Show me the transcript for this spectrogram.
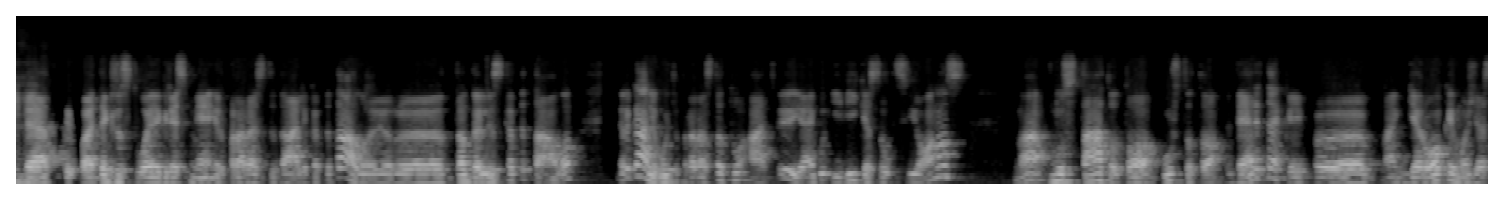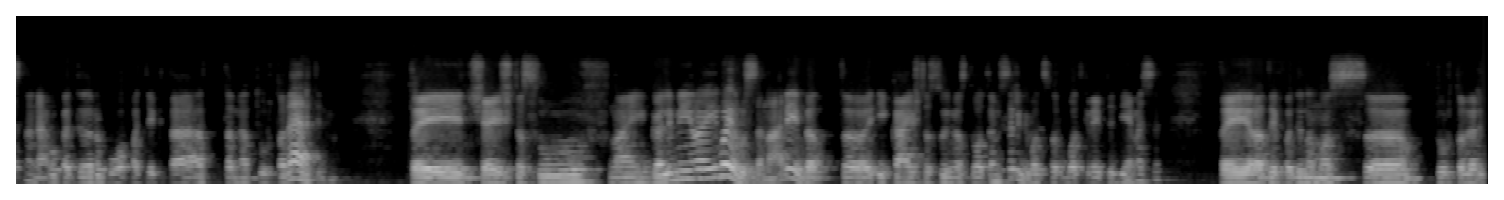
mhm. bet taip pat egzistuoja grėsmė ir prarasti dalį kapitalo. Ir e, ta dalis kapitalo ir gali būti prarasta tuo atveju, jeigu įvykęs aukcionas na, nustato to užstato vertę kaip e, na, gerokai mažesnė negu kad ir buvo pateikta tame turto vertinime. Tai čia iš tiesų, na, galimi yra įvairūs scenarijai, bet uh, į ką iš tiesų investuotojams irgi vat, svarbu atkreipti dėmesį. Tai yra taip vadinamas uh, turto ver,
